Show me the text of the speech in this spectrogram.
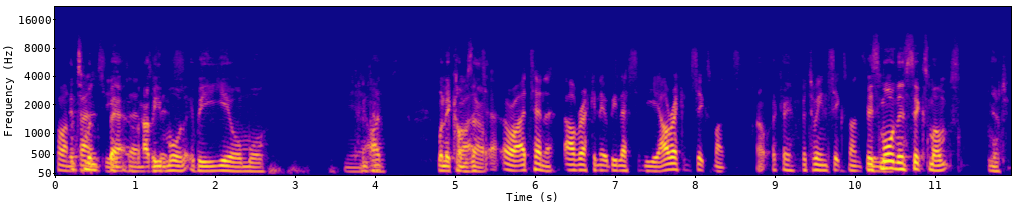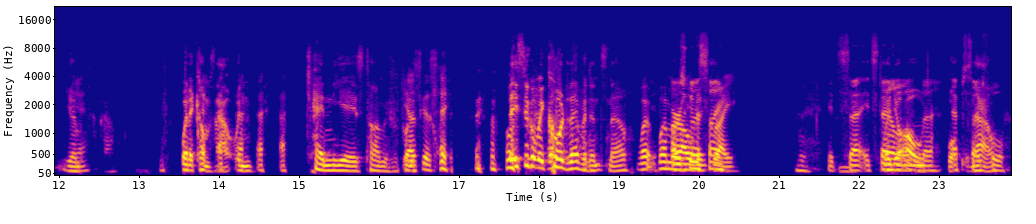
Final Sentiment's Fantasy. better. It'll be more. its- It'll be a year or more Yeah, I, when it comes right, out. all right, a tenner. I reckon it'll be less than a year. I reckon six months. Oh, okay. Between six months. It's more year. than six months, you you Yeah. when it comes out in ten years' time. If Yeah, I was going to say. They still got recorded evidence now. when, when we're was old gonna and say- grey. It's uh, it's When down you're on old, uh, what, episode now? four.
